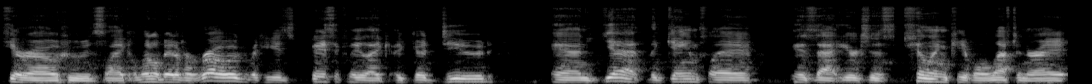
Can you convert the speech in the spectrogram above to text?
hero who's like a little bit of a rogue but he's basically like a good dude and yet the gameplay is that you're just killing people left and right.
